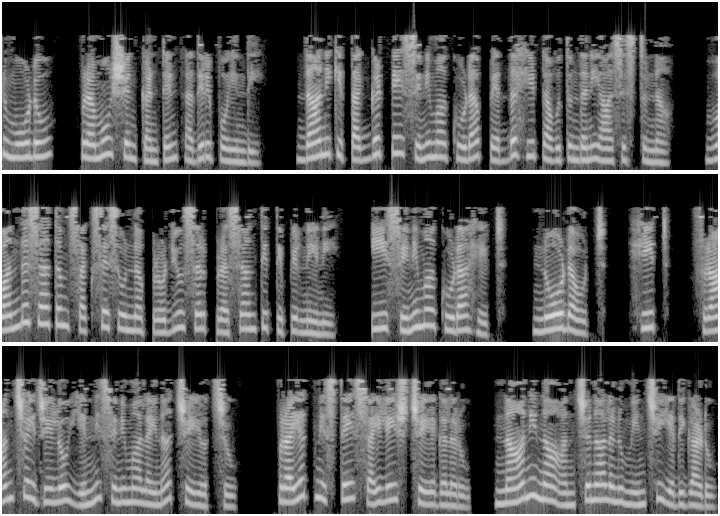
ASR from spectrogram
హిట్ మూడు ప్రమోషన్ కంటెంట్ అదిరిపోయింది. దానికి తగ్గట్టే సినిమా కూడా పెద్ద హిట్ అవుతుందని ఆశిస్తున్నా. వంద శాతం సక్సెస్ ఉన్న ప్రొడ్యూసర్ ప్రశాంతి తిపిర్నేని ఈ సినిమా కూడా హిట్. No doubt. హిట్. ఫ్రాంచైజీలో ఎన్ని సినిమాలైనా చేయొచ్చు. ప్రయత్నిస్తే శైలేష్ చేయగలరు. నాని నా అంచనాలను మించి ఎదిగాడు.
